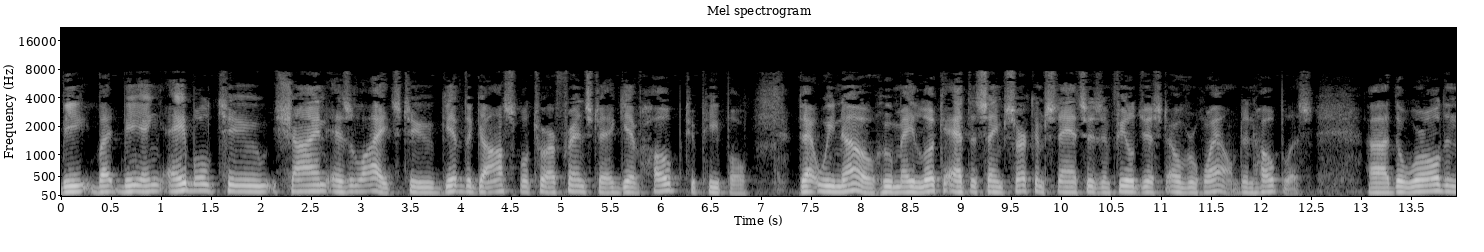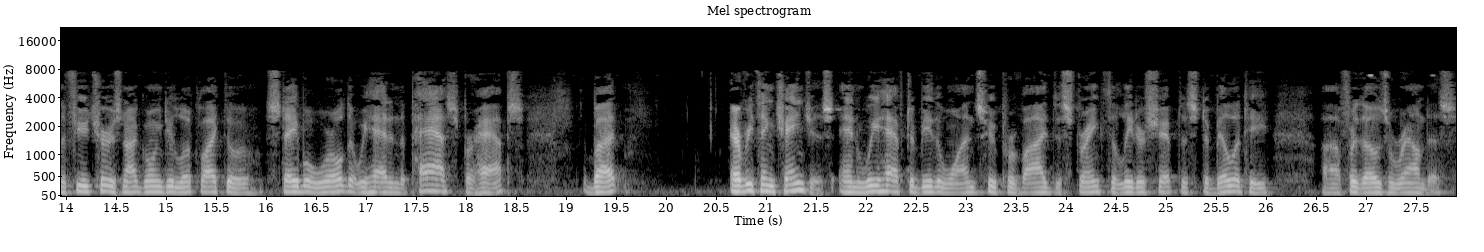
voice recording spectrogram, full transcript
be, but being able to shine as lights, to give the gospel to our friends, to give hope to people that we know who may look at the same circumstances and feel just overwhelmed and hopeless. Uh, the world in the future is not going to look like the stable world that we had in the past, perhaps, but everything changes, and we have to be the ones who provide the strength, the leadership, the stability uh, for those around us.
